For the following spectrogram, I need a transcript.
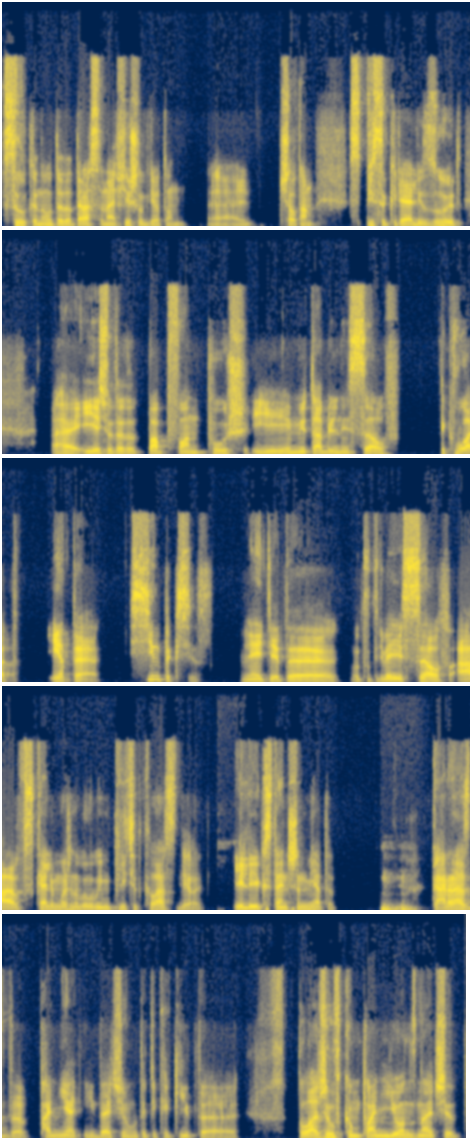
ссылка на вот этот раз на Official, где вот он, э, чел там список реализует, э, и есть вот этот pub fun push и мютабельный self. Так вот, это синтаксис, понимаете, это, вот у тебя есть self, а в скале можно было бы implicit класс сделать или extension метод гораздо понятнее, да, чем вот эти какие-то... Положил в компаньон, значит,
